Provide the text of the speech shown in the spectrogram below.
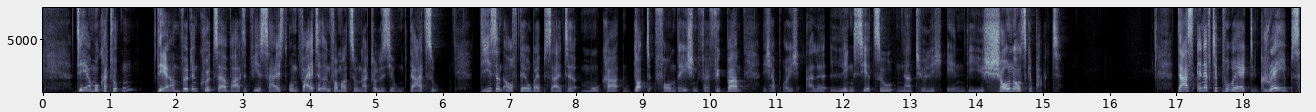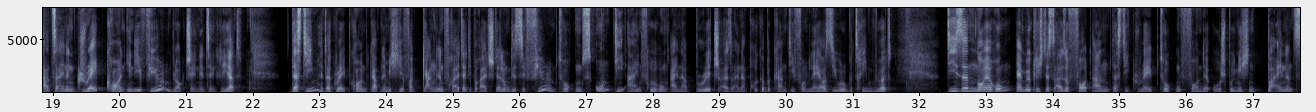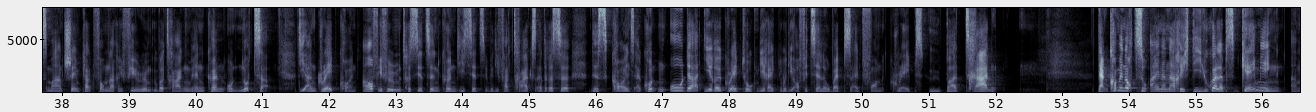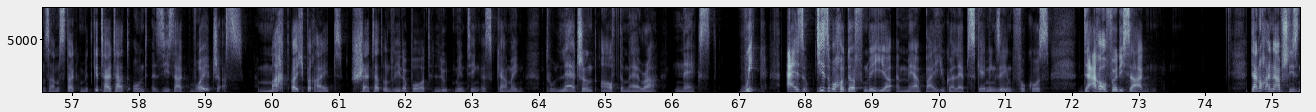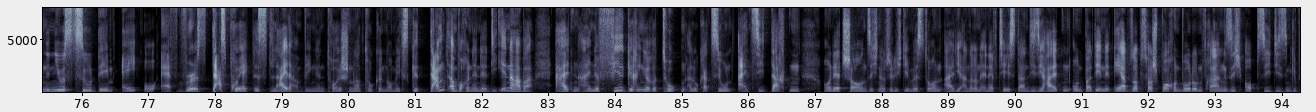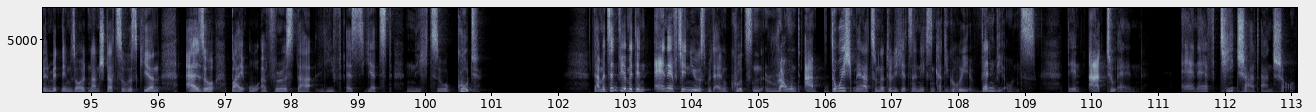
Der Mocha Token, der wird in Kürze erwartet, wie es heißt, und weitere Informationen und Aktualisierungen dazu die sind auf der Webseite mocha.foundation verfügbar. Ich habe euch alle Links hierzu natürlich in die Show Notes gepackt. Das NFT-Projekt Grapes hat seinen Grapecoin in die Ethereum-Blockchain integriert. Das Team hinter Grapecoin gab nämlich hier vergangenen Freitag die Bereitstellung des Ethereum-Tokens und die Einführung einer Bridge, also einer Brücke bekannt, die von Layer Zero betrieben wird. Diese Neuerung ermöglicht es also fortan, dass die Grape-Token von der ursprünglichen Binance Smart Chain Plattform nach Ethereum übertragen werden können und Nutzer, die an Grapecoin auf Ethereum interessiert sind, können dies jetzt über die Vertragsadresse des Coins erkunden oder ihre Grape-Token direkt über die offizielle Website von Grapes übertragen. Dann kommen wir noch zu einer Nachricht, die Yuga Labs Gaming am Samstag mitgeteilt hat und sie sagt Voyagers Macht euch bereit. Shattered und Leaderboard. Loot Minting is coming to Legend of the Mara next week. Also, diese Woche dürften wir hier mehr bei Yuga Labs Gaming sehen. Fokus. Darauf würde ich sagen, dann noch eine abschließende News zu dem AOF-Verse. Das Projekt ist leider wegen enttäuschender Tokenomics gedammt am Wochenende. Die Inhaber erhalten eine viel geringere Token-Allokation, als sie dachten. Und jetzt schauen sich natürlich die Investoren all die anderen NFTs dann, die sie halten und bei denen Airdrops versprochen wurde und fragen sich, ob sie diesen Gewinn mitnehmen sollten, anstatt zu riskieren. Also bei OF-Verse, da lief es jetzt nicht so gut. Damit sind wir mit den NFT News, mit einem kurzen Roundup durch. Mehr dazu natürlich jetzt in der nächsten Kategorie, wenn wir uns den aktuellen NFT-Chart anschauen.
